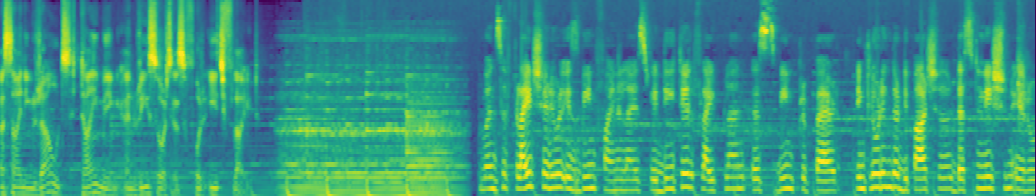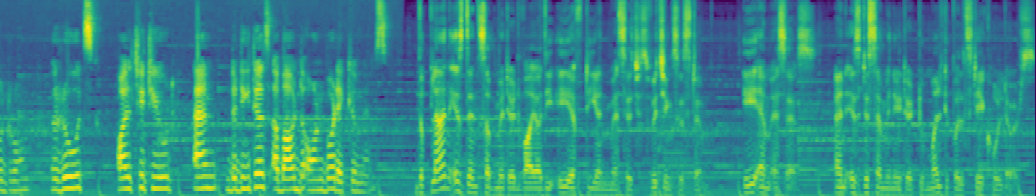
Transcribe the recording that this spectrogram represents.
assigning routes, timing, and resources for each flight. Once a flight schedule is being finalized, a detailed flight plan is being prepared, including the departure, destination aerodrome, routes, altitude, and the details about the onboard equipment. The plan is then submitted via the AFTN message switching system, AMSS, and is disseminated to multiple stakeholders.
